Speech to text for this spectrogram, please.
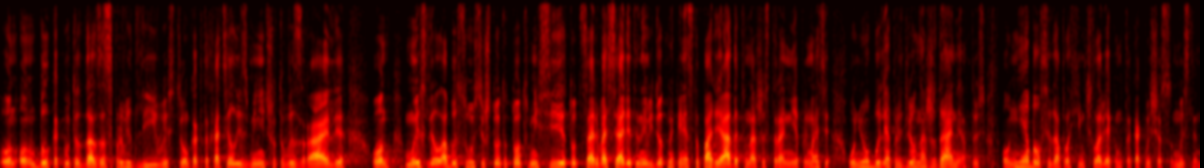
он, он был какой-то да, за справедливость, он как-то хотел изменить что-то в Израиле, он мыслил об Иисусе, что это тот Мессия, тот царь восядет и наведет наконец-то порядок в нашей стране. Понимаете? У него были определенные ожидания. То есть он не был всегда плохим человеком, так как мы сейчас мыслим.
